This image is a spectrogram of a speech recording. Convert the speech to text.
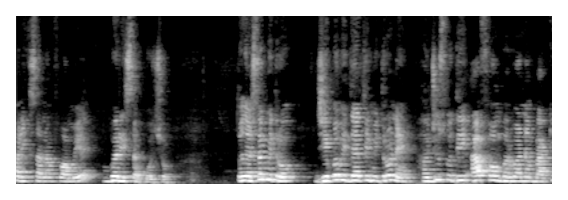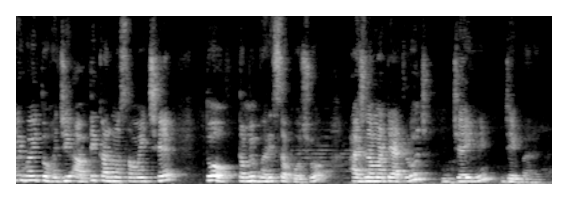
પરીક્ષાના ફોર્મ એ ભરી શકો છો. તો દર્શક મિત્રો, જે પણ વિદ્યાર્થી મિત્રોને હજુ સુધી આ ફોર્મ ભરવાના બાકી હોય તો હજી આવતીકાલનો સમય છે, તો તમે ભરી શકો છો. આજના માટે આટલું જ. જય હિન્દ જય ભારત.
